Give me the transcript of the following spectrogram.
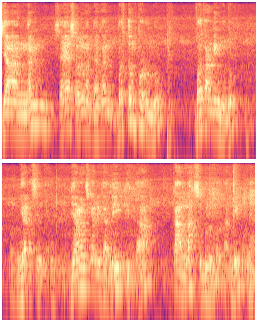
Jangan saya selalu mengatakan bertempur dulu, bertanding dulu, Baru- lihat hasilnya. Iya. Jangan sekali-kali kita kalah sebelum bertanding Iya.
